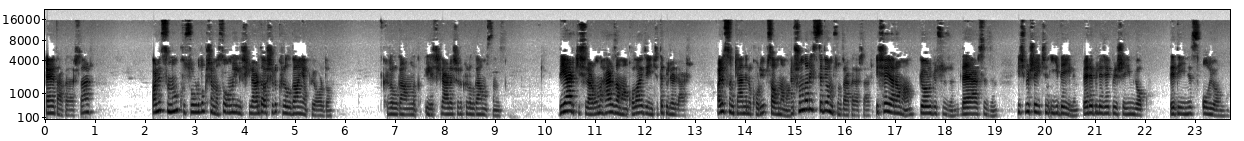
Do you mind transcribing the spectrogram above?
Evet arkadaşlar. Alison'un kusurluluk şeması onu ilişkilerde aşırı kırılgan yapıyordu. Kırılganlık. İlişkilerde aşırı kırılgan mısınız? Diğer kişiler onu her zaman kolayca incitebilirler. Alison kendini koruyup savunamaz. Yani şunları hissediyor musunuz arkadaşlar? İşe yaramam, görgüsüzüm, değersizim, Hiçbir şey için iyi değilim. Verebilecek bir şeyim yok. Dediğiniz oluyor mu?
